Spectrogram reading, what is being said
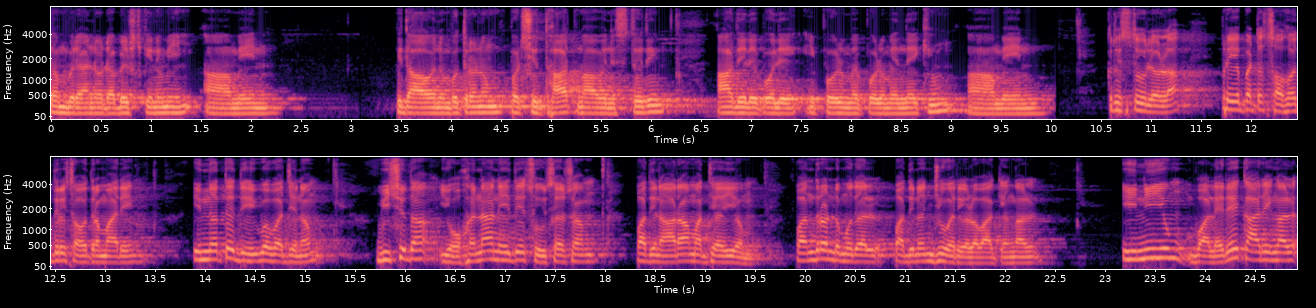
തമ്പുരാനോട് അപേക്ഷിക്കണമേ. ആമീൻ. പിതാവിനും പുത്രനും പരിശുദ്ധാത്മാവിന് സ്തുതി. ആദ്യയിലെ പോലെ ഇപ്പോഴും എപ്പോഴും എന്നേക്കും. ആമീൻ. ക്രിസ്തുവിലുള്ള പ്രിയപ്പെട്ട സഹോദരി സഹോദരന്മാരെ ഇന്നത്തെ ദൈവവചനം വിശുദ്ധ യോഹനാനെഴുതിയ സുവിശേഷം പതിനാറാം അധ്യായം പന്ത്രണ്ട് മുതൽ പതിനഞ്ച് വരെയുള്ള വാക്യങ്ങൾ. ഇനിയും വളരെ കാര്യങ്ങൾ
